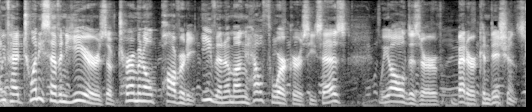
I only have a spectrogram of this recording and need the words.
We've had 27 years of terminal poverty, even among health workers, he says. We all deserve better conditions.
